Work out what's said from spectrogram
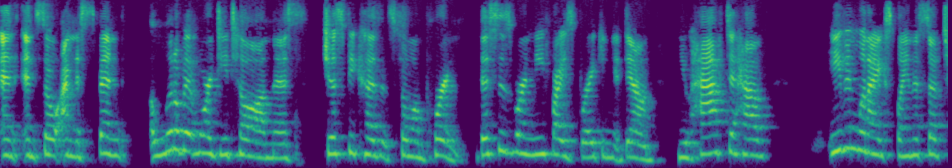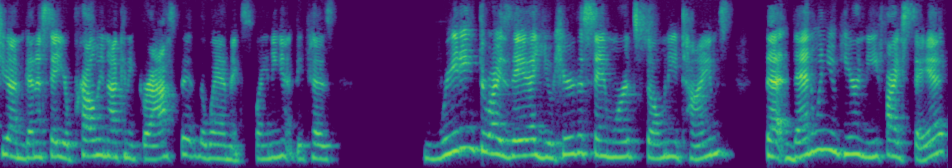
and, and so I'm going to spend a little bit more detail on this just because it's so important. This is where Nephi is breaking it down. You have to have, even when I explain this stuff to you, I'm going to say you're probably not going to grasp it the way I'm explaining it because reading through Isaiah, you hear the same words so many times that then when you hear Nephi say it,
